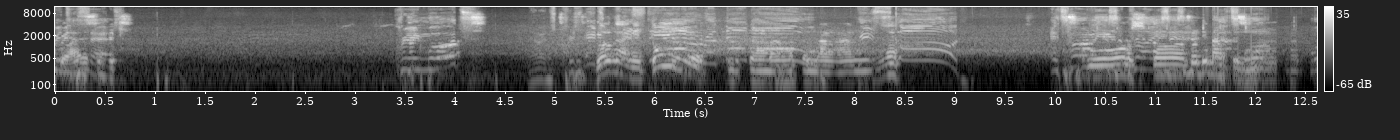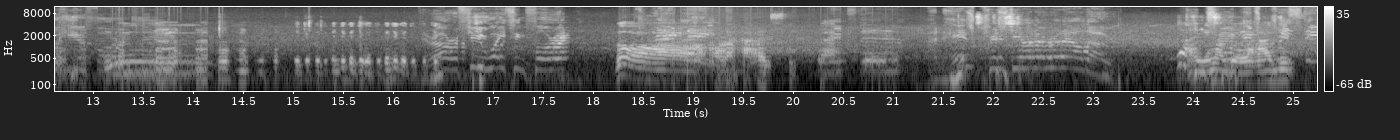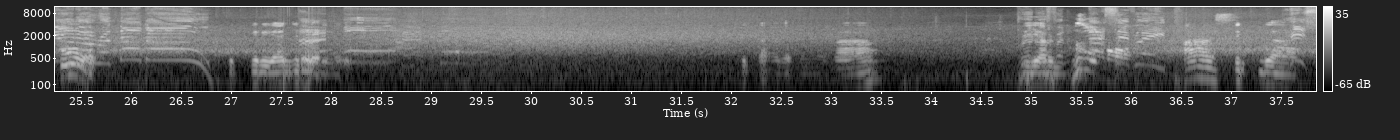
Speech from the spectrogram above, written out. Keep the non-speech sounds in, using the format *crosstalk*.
to intercept. Greenwood. Now it's Chris. Gol nggak nih? Tuh, kenceng banget He tendangannya. scored. It's hardly a Skor, surprise, skor, is tuh it? That's dimatiin. what we're here for. Kecil, kecil, kecil, kecil, kecil, kecil, kecil, There kecil. are a few waiting for it. Gol, asik banget. And here's Cristiano Ronaldo. Wah, ini mah bola It's lagi. Cristiano Tuh, Ronaldo. ke kiri aja Kita agak menyerang. Biar gol. Asik scores.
